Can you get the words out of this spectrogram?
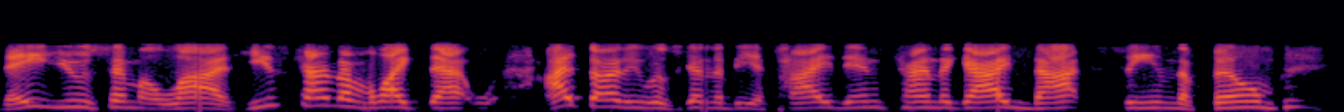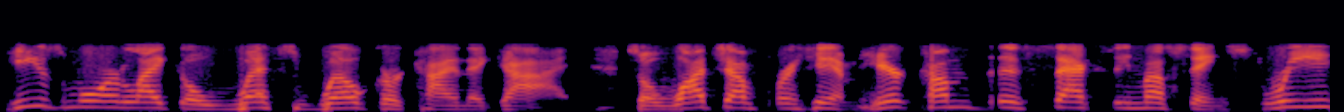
they use him a lot. He's kind of like that. I thought he was going to be a tight end kind of guy, not seeing the film. He's more like a Wes Welker kind of guy. So watch out for him. Here comes the Sachse Mustangs. Three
